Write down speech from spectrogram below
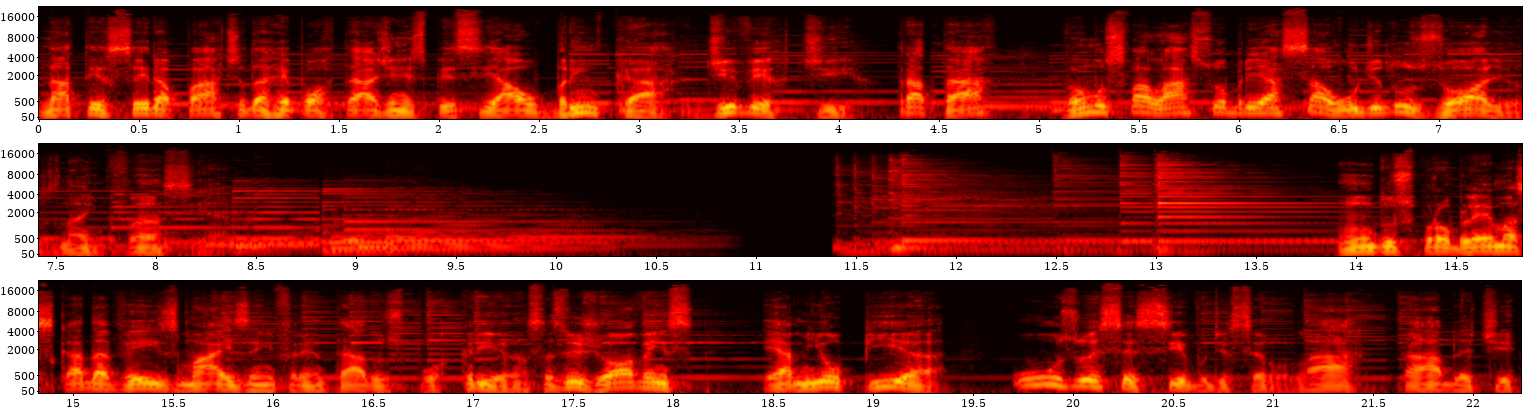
Na terceira parte da reportagem especial Brincar, Divertir, Tratar, vamos falar sobre a saúde dos olhos na infância. Um dos problemas cada vez mais enfrentados por crianças e jovens é a miopia, o uso excessivo de celular, tablet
